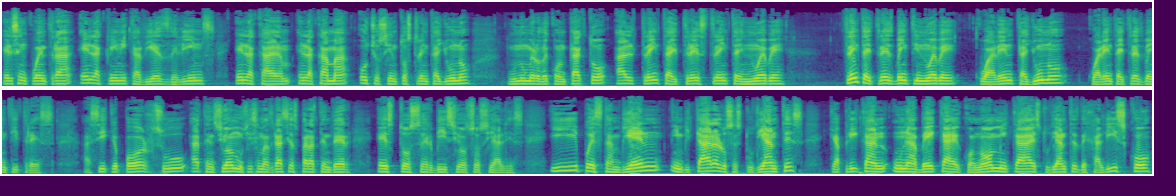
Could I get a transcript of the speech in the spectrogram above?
Él se encuentra en la clínica 10 del IMSS en la, en la cama 831 un número de contacto al 3339 33 29 41 43 23. Así que por su atención, muchísimas gracias para atender estos servicios sociales. Y pues también invitar a los estudiantes que aplican una beca económica, estudiantes de Jalisco,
